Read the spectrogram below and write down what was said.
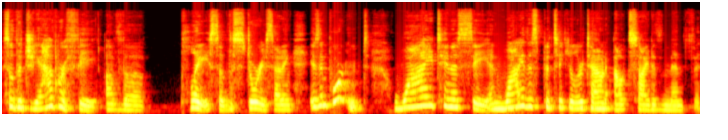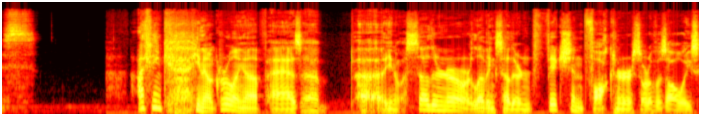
So the geography of the place of the story setting is important. Why Tennessee and why this particular town outside of Memphis? I think, you know, growing up as a uh, you know, a Southerner or loving Southern fiction, Faulkner sort of was always,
